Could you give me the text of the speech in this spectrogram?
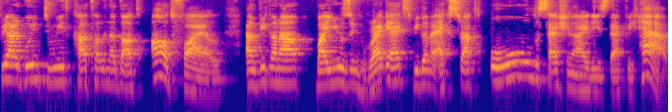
we are going to read catalina.out file. And we're gonna, by using regex, we're gonna extract all the session IDs that we have.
